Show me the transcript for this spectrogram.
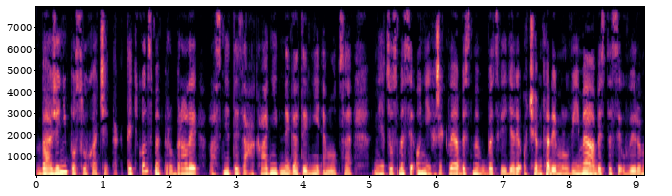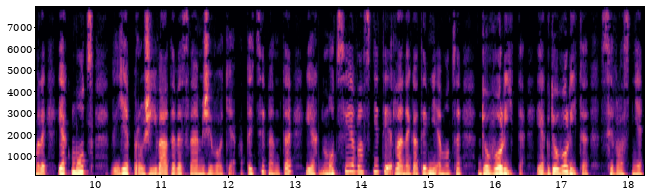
Vážení posluchači, tak teď jsme probrali vlastně ty základní negativní emoce. Něco jsme si o nich řekli, aby jsme vůbec věděli, o čem tady mluvíme, abyste si uvědomili, jak moc je prožíváte ve svém životě. A teď si vemte, jak moc si je vlastně tyhle negativní emoce dovolíte. Jak dovolíte si vlastně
